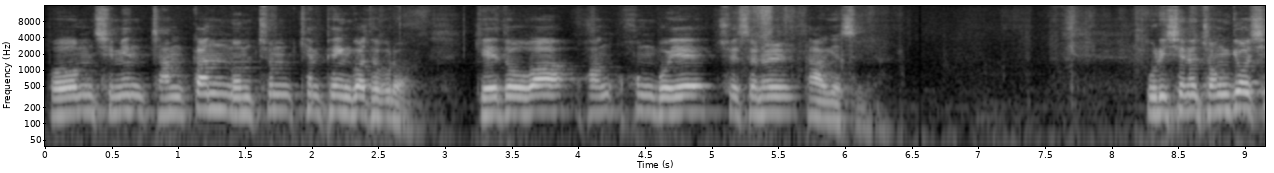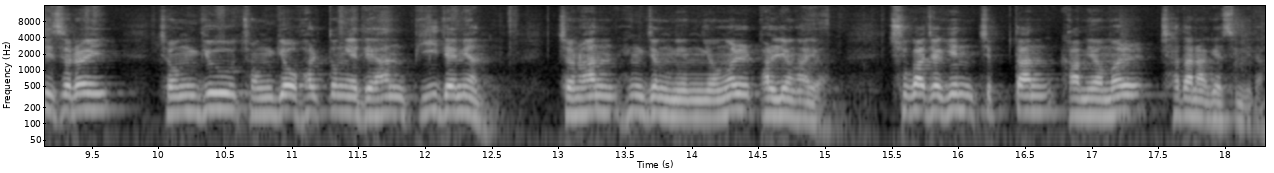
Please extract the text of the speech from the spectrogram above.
범시민 잠깐 멈춤 캠페인과 더불어 계도와 홍보에 최선을 다하겠습니다. 우리 시는 종교시설의 정규 종교 활동에 대한 비대면 전환 행정명령을 발령하여 추가적인 집단 감염을 차단하겠습니다.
